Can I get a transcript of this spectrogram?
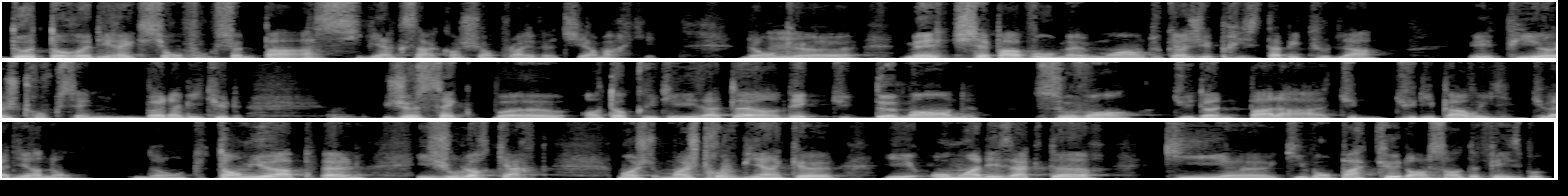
d'autoredirection ne fonctionnent pas si bien que ça quand je suis en private, j'ai remarqué. Donc, hmm. euh, mais je ne sais pas vous, mais moi, en tout cas, j'ai pris cette habitude-là. Et puis, euh, je trouve que c'est une bonne habitude. Je sais qu'en tant qu'utilisateur, dès que tu te demandes, souvent, tu donnes pas la, tu, tu dis pas oui, tu vas dire non. Donc, tant mieux Apple, ils jouent leur carte. Moi, je, moi, je trouve bien qu'il y ait au moins des acteurs qui ne euh, vont pas que dans le sens de Facebook.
